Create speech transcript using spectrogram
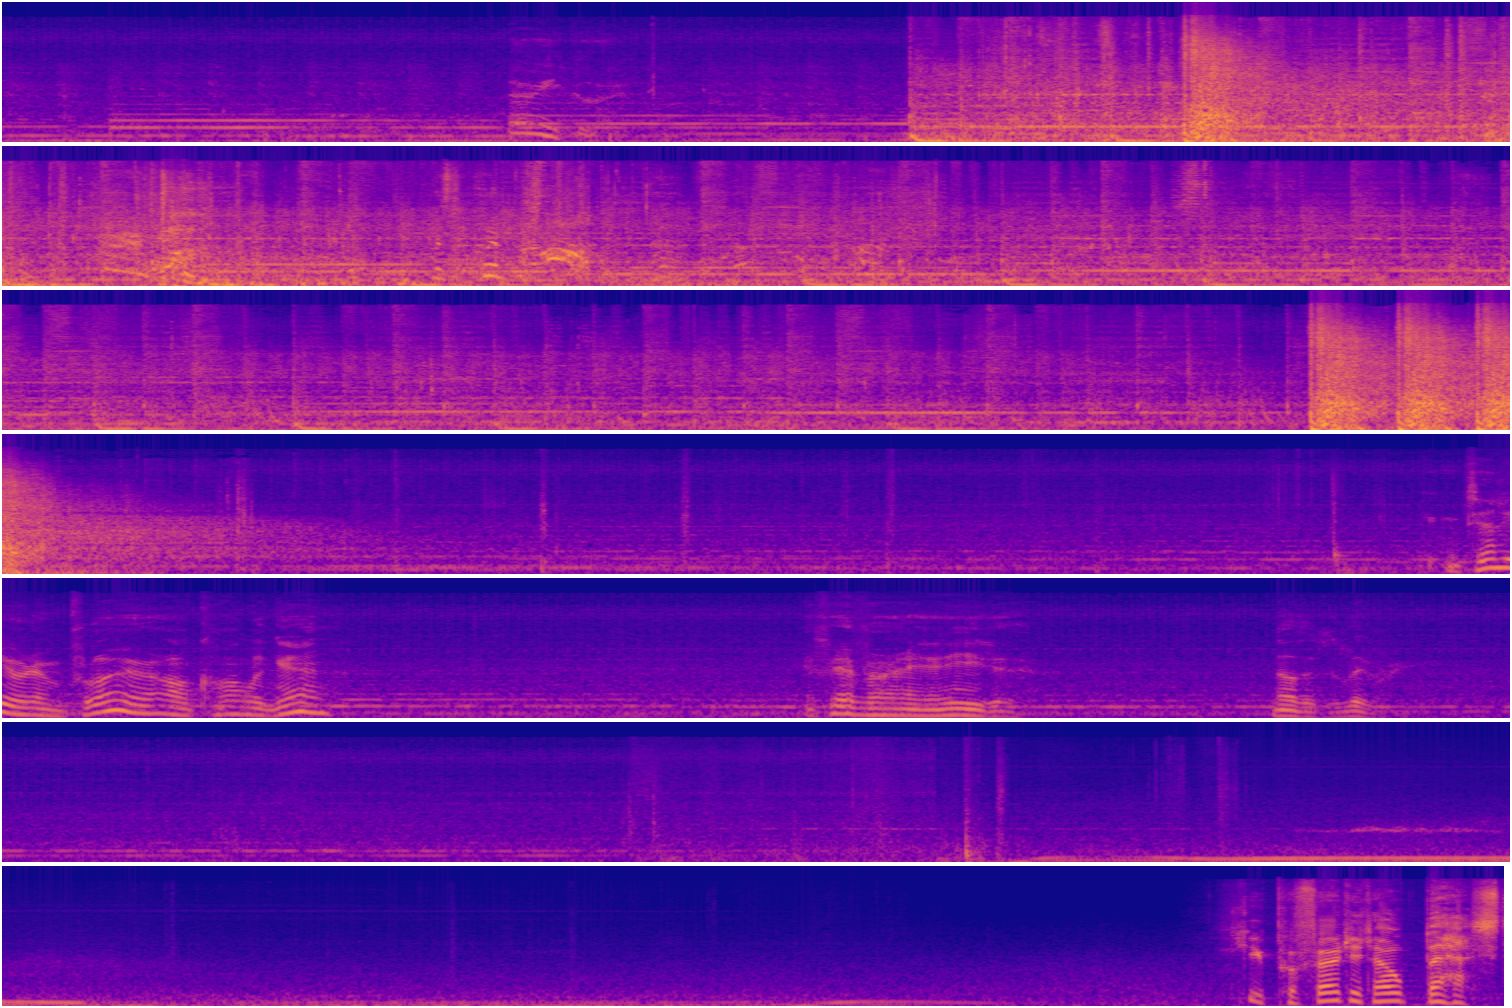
Very good. Tell your employer I'll call again. If ever I need a, another delivery. You preferred it out best.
